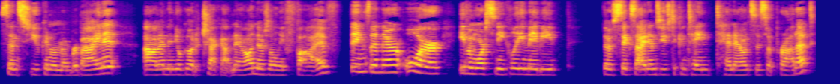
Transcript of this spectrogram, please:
since you can remember buying it, um, and then you'll go to checkout now and there's only five things in there, or even more sneakily, maybe those six items used to contain 10 ounces of product,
